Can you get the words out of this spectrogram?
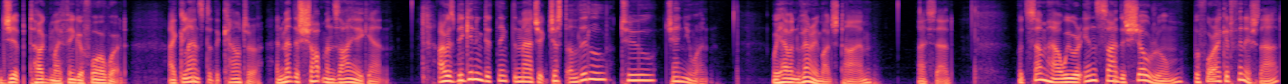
Jip tugged my finger forward. I glanced at the counter and met the shopman's eye again. I was beginning to think the magic just a little too genuine. We haven't very much time, I said. But somehow we were inside the showroom before I could finish that.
